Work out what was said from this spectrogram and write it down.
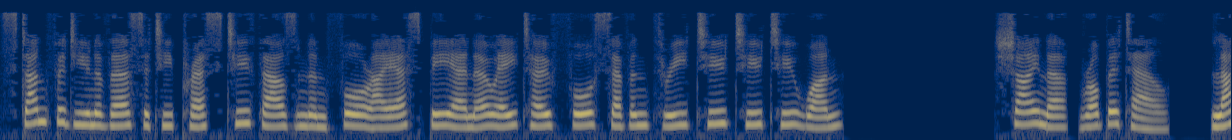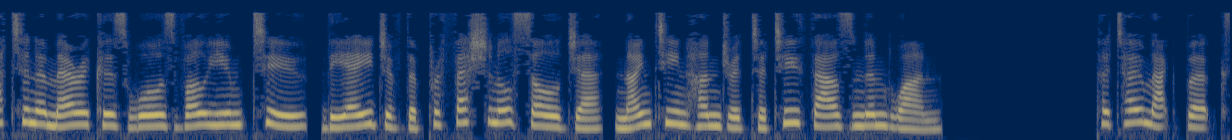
Stanford University Press 2004 ISBN 0804732221 Scheina, Robert L. Latin America's Wars Volume 2, The Age of the Professional Soldier, 1900–2001. Potomac Books,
